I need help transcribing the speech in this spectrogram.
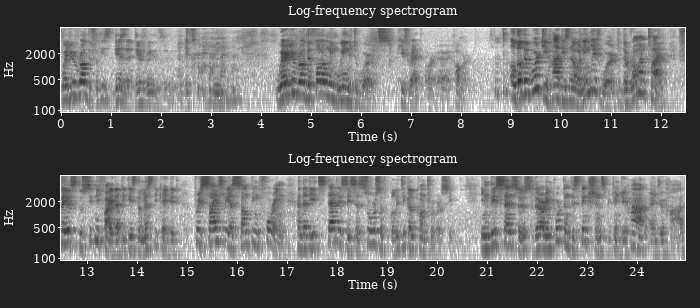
where you wrote for this, this, this, this where you wrote the following winged words he's read or uh, Homer. Although the word jihad is now an English word, the Roman type fails to signify that it is domesticated precisely as something foreign and that its status is a source of political controversy. In these senses, there are important distinctions between jihad and jihad,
